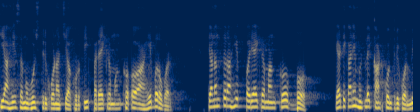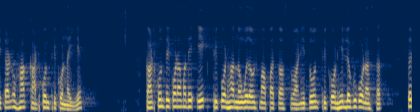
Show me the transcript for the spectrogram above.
ही आहे समभुज त्रिकोणाची आकृती. पर्याय क्रमांक अ आहे बरोबर. त्यानंतर आहे पर्याय क्रमांक ब. या ठिकाणी म्हटलं आहे काटकोण त्रिकोण. मित्रांनो हा काटकोण त्रिकोण नाही आहे काटकोण त्रिकोणामध्ये एक त्रिकोण हा नव्वद अंश मापाचा असतो आणि दोन त्रिकोण हे लघुकोण असतात. तर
